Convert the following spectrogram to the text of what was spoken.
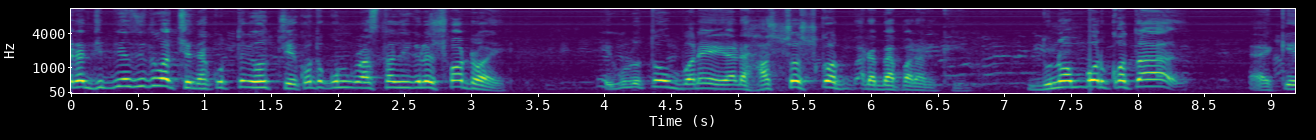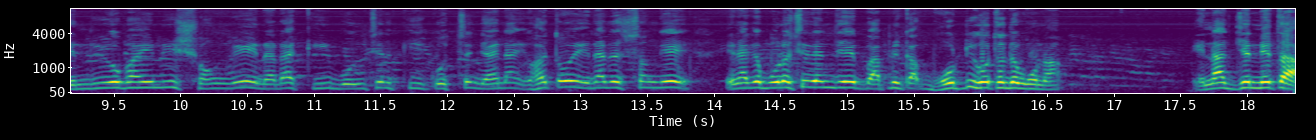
এরা জিপিএস দিতে পারছে না কোথেকে হচ্ছে? কত, কোন রাস্তা দিয়ে গেলে শর্ট হয়? এগুলো তো মানে একটা হাস্যস্কর একটা ব্যাপার আর কি। দু নম্বর কথা কেন্দ্রীয় বাহিনীর সঙ্গে এনারা কি বলছেন, কি করছেন জানি না। হয়তো এনাদের সঙ্গে, এনাকে বলেছিলেন যে, আপনি ভোটই হতে দেবো না। এনার যে নেতা,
